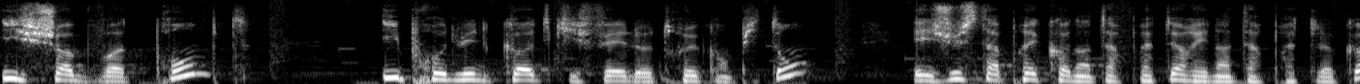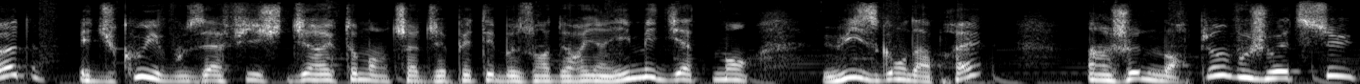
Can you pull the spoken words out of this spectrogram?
il chope votre prompt, il produit le code qui fait le truc en Python, et juste après code interpréteur, il interprète le code, et du coup il vous affiche directement le chat GPT besoin de rien immédiatement, 8 secondes après, un jeu de morpion, vous jouez dessus.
